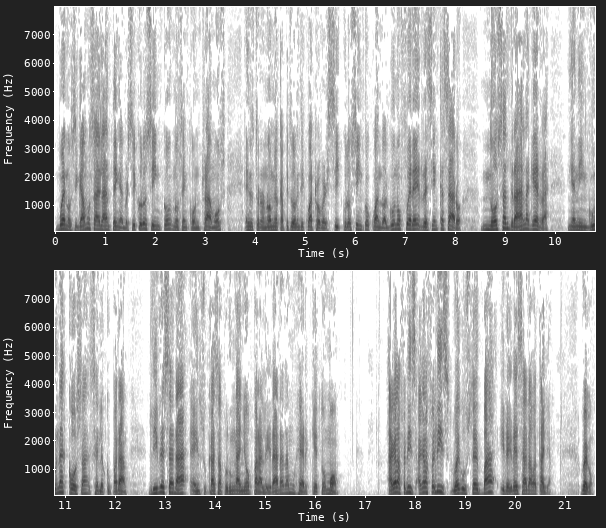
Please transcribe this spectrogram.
Bueno, sigamos adelante. En el versículo 5 nos encontramos en Deuteronomio capítulo 24, versículo 5, cuando alguno fuere recién casado, no saldrá a la guerra, ni a ninguna cosa se le ocupará. Libre será en su casa por un año para alegrar a la mujer que tomó. Hágala feliz, hágala feliz. Luego usted va y regresa a la batalla. Luego,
